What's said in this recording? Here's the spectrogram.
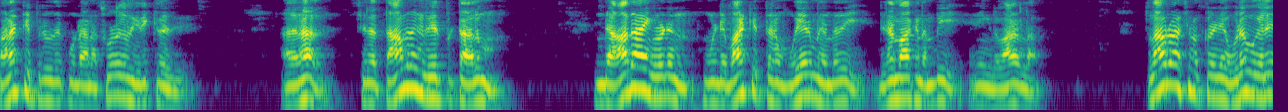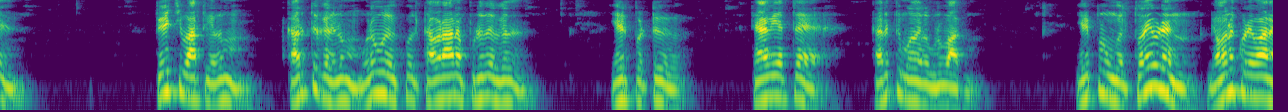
பணத்தை பெறுவதற்குண்டான சூழல்கள் இருக்கிறது. அதனால் சில தாமதங்கள் ஏற்பட்டாலும் இந்த ஆதாயங்களுடன் உங்களுடைய வாழ்க்கை தரம் உயரும் என்பதை விதமாக நம்பி நீங்கள் வாழலாம். துலாம் ராசி மக்களுடைய உறவுகளில் பேச்சுவார்த்தைகளும் கருத்துக்களிலும் உறவுகளுக்குள் தவறான புரிதல்கள் ஏற்பட்டு தேவையற்ற கருத்து மோதல்கள் உருவாகும். இருப்பினும் உங்கள் துணையுடன் கவனக்குறைவான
